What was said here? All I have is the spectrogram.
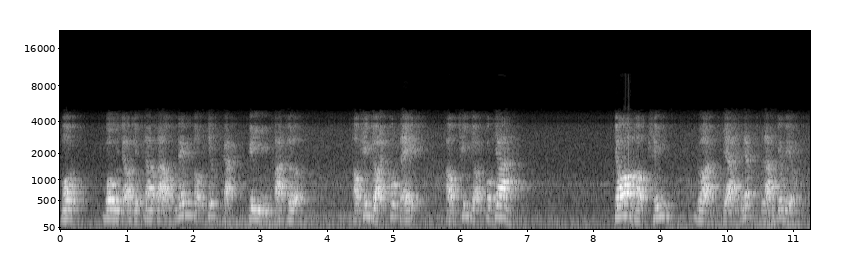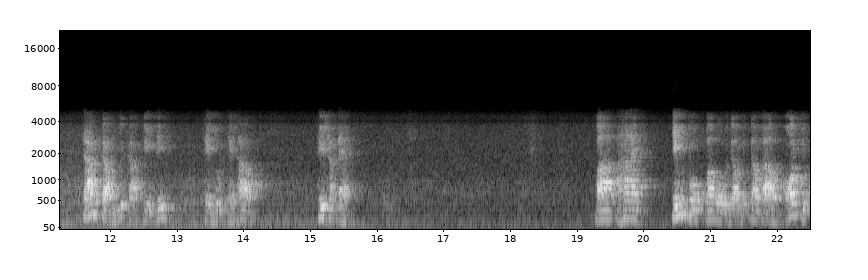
Một, bộ giáo dục đào tạo nên tổ chức các kỳ phát thưởng học sinh giỏi quốc tế, học sinh giỏi quốc gia cho học sinh đoạt giải nhất làm tiêu biểu, trang trọng với các kỳ thi thể dục thể thao. Thi sắc đẹp. Ba à, hai chính phủ và bộ giáo dục đào tạo có chủ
